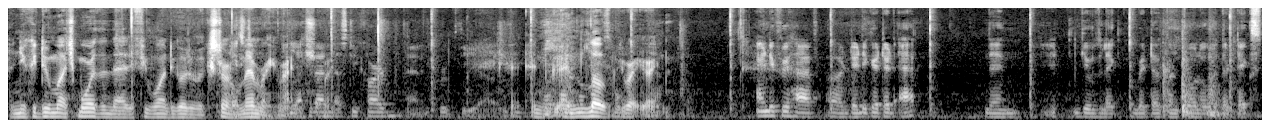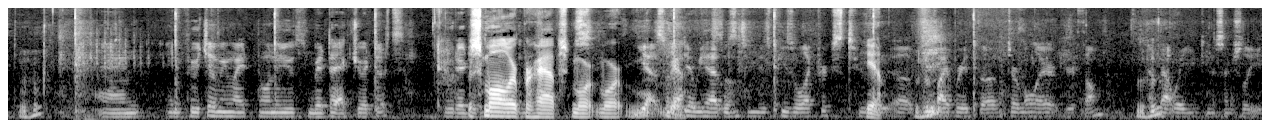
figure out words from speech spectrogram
and you could do much more than that if you wanted to go to external External, memory, right? yeah, You could an SD card and improve the. Uh, And and load, right, right. And if you have a dedicated app, then it gives like better control over the text. Mhm. And in future, we might want to use better actuators to reduce. the Smaller, perhaps, more, more. Yeah, so yeah. the idea we have is to use piezoelectrics to Yeah. uh, Mhm. vibrate the dermal layer of your thumb, Mhm. and that way you can essentially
